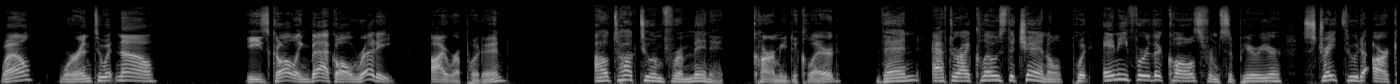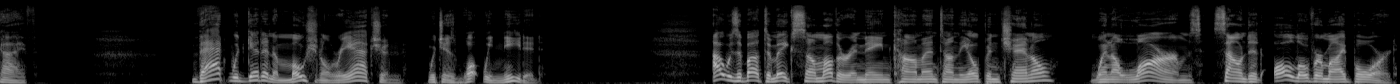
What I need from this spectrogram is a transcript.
Well, we're into it now. He's calling back already, Ira put in. I'll talk to him for a minute, Carmi declared. Then, after I close the channel, put any further calls from Superior straight through to archive. That would get an emotional reaction, which is what we needed. I was about to make some other inane comment on the open channel when alarms sounded all over my board.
